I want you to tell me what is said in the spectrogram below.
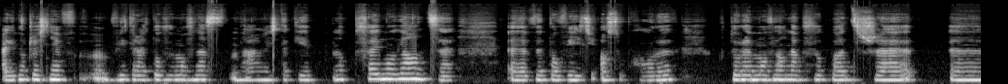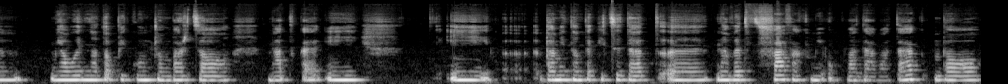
A jednocześnie w, w literaturze można znaleźć takie no, przejmujące e, wypowiedzi osób chorych, które mówią na przykład, że e, miały nad opiekuńczą bardzo matkę i, i pamiętam taki cytat, nawet w szafach mi układała, tak, bo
